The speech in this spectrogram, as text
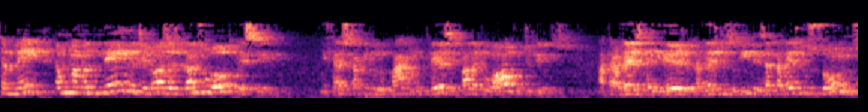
também é uma maneira de nós ajudarmos o outro a crescer. Em Efésios capítulo 4, no 13, fala que o alvo de Deus, através da igreja, através dos líderes, através dos dons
